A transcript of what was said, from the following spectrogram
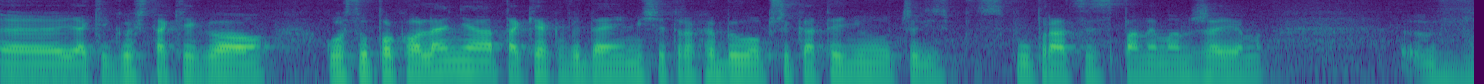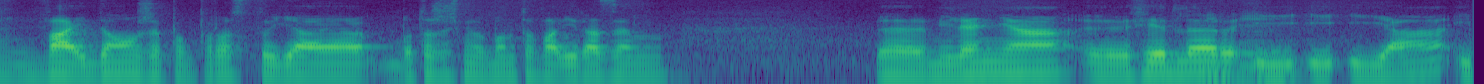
e, jakiegoś takiego głosu pokolenia, tak jak wydaje mi się trochę było przy Katyniu, czyli współpracy z panem Andrzejem Wajdą, że po prostu ja, bo to żeśmy montowali razem Milenia e, Fiedler Mhm. i, i, i ja i,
